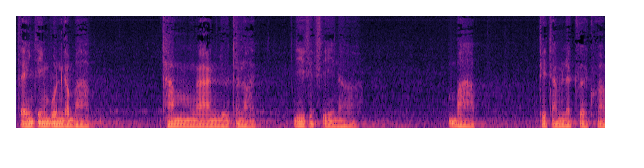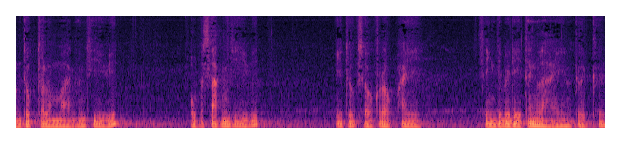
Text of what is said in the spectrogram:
แต่จริงๆบุญกับบาปทำงานอยู่ตลอด 24 นอ บาปที่ทำให้เราเกิดความทุกข์ทรมานของชีวิต อุปสรรคของชีวิต มีทุกโศกโรคภัย สิ่งที่ไม่ดีทั้งหลายเกิดขึ้น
